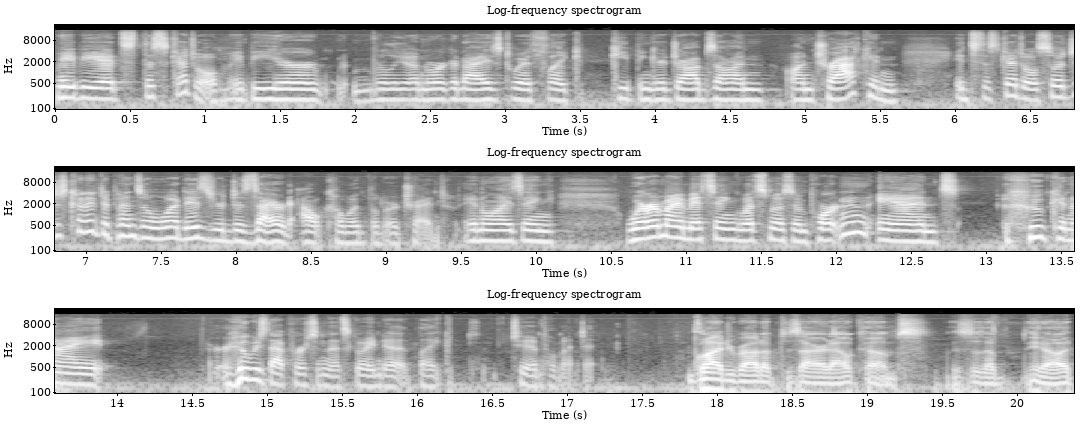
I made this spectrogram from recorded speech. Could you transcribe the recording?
maybe it's the schedule. Maybe you're really unorganized with like keeping your jobs on on track, and it's the schedule. So it just kind of depends on what is your desired outcome with Builder Trend. Analyzing where am I missing, what's most important, and who can I, or who is that person that's going to like to implement it. glad you brought up desired outcomes. This is a you know a,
